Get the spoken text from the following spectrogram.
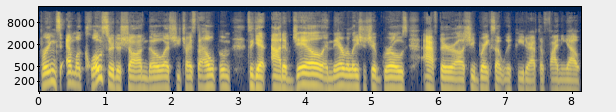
brings Emma closer to Sean, though, as she tries to help him to get out of jail, and their relationship grows after uh, she breaks up with Peter after finding out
